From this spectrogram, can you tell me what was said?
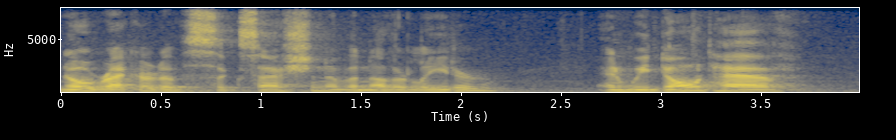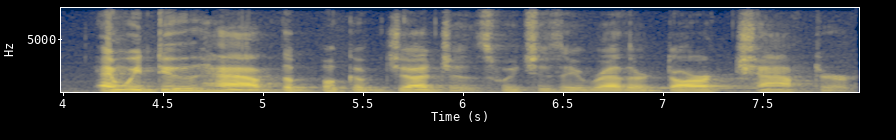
no record of succession of another leader, and we don't have and we do have the book of Judges, which is a rather dark chapter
